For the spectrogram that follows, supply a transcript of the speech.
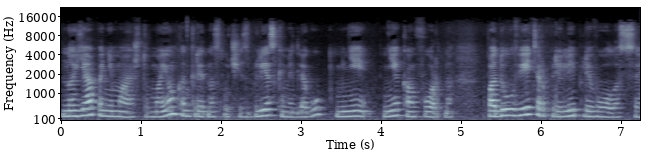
но я понимаю, что в моем конкретном случае с блесками для губ мне некомфортно. Подул ветер, прилипли волосы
